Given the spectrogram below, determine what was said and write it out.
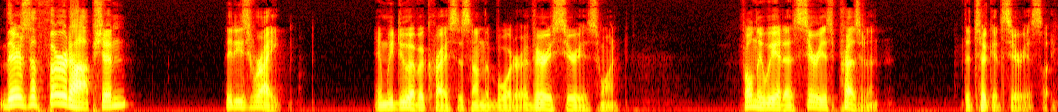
there's a third option that he's right. And we do have a crisis on the border, a very serious one. If only we had a serious president that took it seriously.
